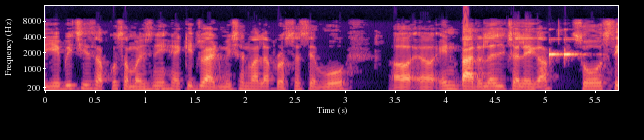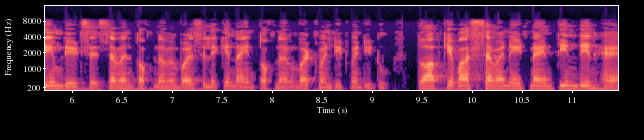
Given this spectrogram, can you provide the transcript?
ये भी चीज़ आपको समझनी है कि जो एडमिशन वाला प्रोसेस है वो इन पैरेलल चलेगा। सो सेम डेट से सेवन्थ ऑफ़ नवंबर से लेके नाइन्थ ऑफ़ नवंबर 2022 तो आपके पास सेवन एट नाइन तीन दिन है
